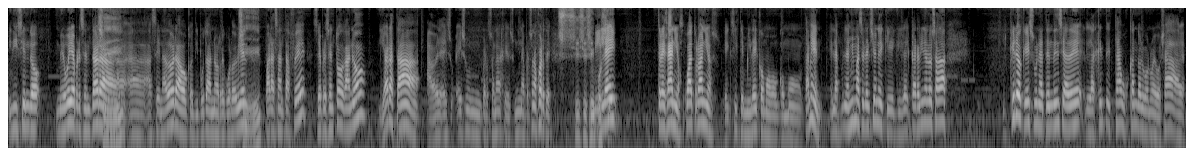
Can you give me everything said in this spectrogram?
y diciendo, me voy a presentar a- Sí. a, a senadora o diputada, no recuerdo bien, Sí. para Santa Fe, se presentó, ganó y ahora está, a ver, es, es un personaje, es una persona fuerte. Sí, sí, sí. por Milei, su- tres años, cuatro años que existe Milei como, como también en, las- en las mismas elecciones que, que Carolina Lozada. Y creo que es una tendencia de la gente está buscando algo nuevo. Ya,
